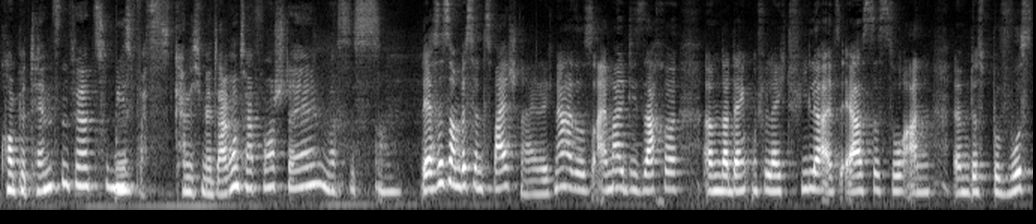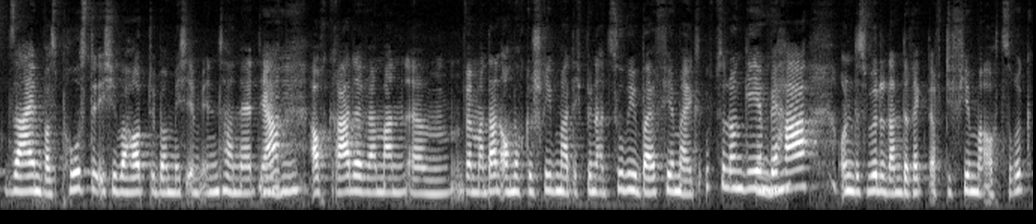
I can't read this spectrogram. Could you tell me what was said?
Kompetenzen für Azubis, mhm. was kann ich mir darunter vorstellen? Was ist. Um ja, es ist so ein bisschen zweischneidig. Ne? Also es ist einmal die Sache, ähm, da denken vielleicht viele als erstes so an ähm, das Bewusstsein, was poste ich überhaupt über mich im Internet, ja. Mhm. Auch gerade wenn man, ähm, wenn man dann auch noch geschrieben hat, ich bin Azubi bei Firma XY GmbH mhm. und es würde dann direkt auf die Firma auch zurück.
